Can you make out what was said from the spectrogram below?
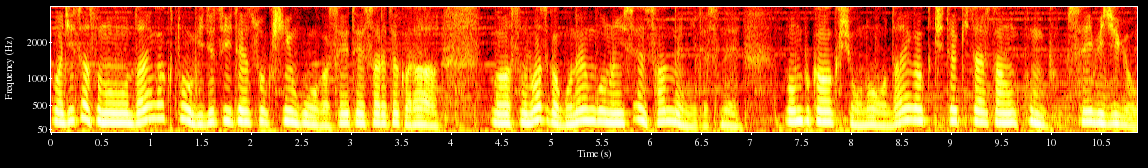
まあ、実はその大学等技術移転促進法が制定されてから、まあ、そのわずか5年後の2003年にですね文部科学省の大学知的財産本部整備事業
